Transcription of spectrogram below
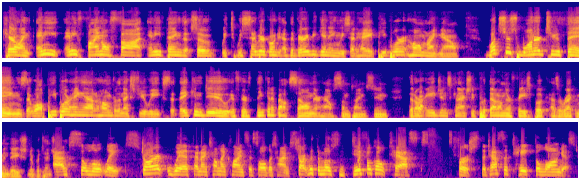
Caroline, any any final thought, anything that so we we said we were going to at the very beginning, we said, hey, people are at home right now. What's just one or two things that while people are hanging out at home for the next few weeks that they can do if they're thinking about selling their house sometime soon that our agents can actually put that on their Facebook as a recommendation to potential customers? Absolutely. Start with, and I tell my clients this all the time start with the most difficult tasks first, the tasks that take the longest.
